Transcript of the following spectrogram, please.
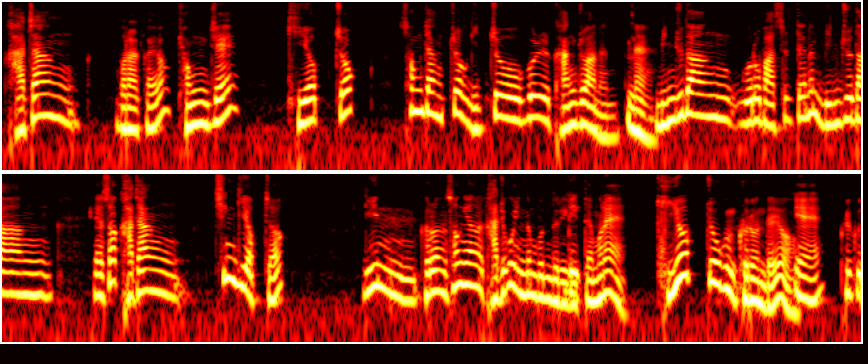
가장 뭐랄까요? 경제, 기업 쪽, 성장 쪽 이쪽을 강조하는 네. 민주당으로 봤을 때는 민주당에서 가장 친기업적인 그런 성향을 가지고 있는 분들이기 네. 때문에 기업 쪽은 그런데요. 예. 그리고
